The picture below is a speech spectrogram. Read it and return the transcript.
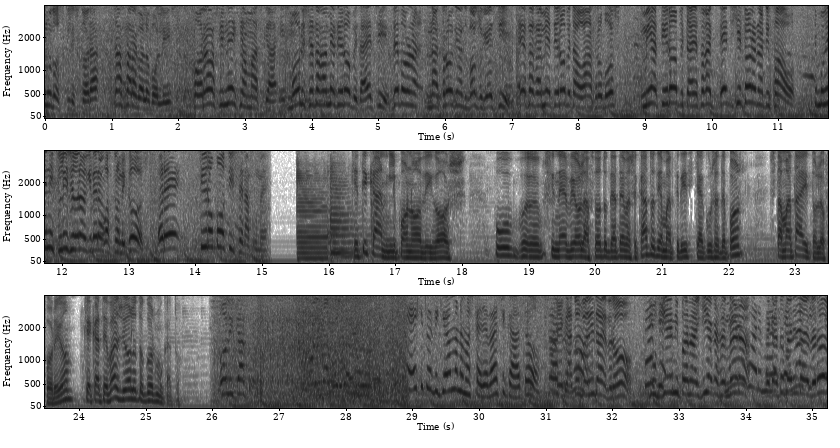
μου δώσει κλείσει τώρα. Σας παρακαλώ πολύ. Φοράω συνέχεια μάσκα. Μόλις έφαγα μια τυρόπιτα, έτσι. Δεν μπορώ να, να τρώω και να τη βάζω και έτσι. Έφαγα μια τυρόπιτα ο άνθρωπος. Μια τυρόπιτα έφαγα. Έτυχε τώρα να τη φάω. Και μου δίνει κλίση τώρα εκεί πέρα ο αστυνομικός. Ρε, τι ρομπότ είστε να πούμε. Και τι κάνει λοιπόν ο οδηγός που ε, συνέβη όλο αυτό, τον κατέβασε κάτω, διαμαρτυρήθηκε, ακούσατε πώς. Σταματάει το λεωφορείο και κατεβάζει όλο τον κόσμο κάτω. Όλοι κάτω. Έχει το δικαίωμα να μας κατεβάσει κάτω. 150 ευρώ. Μου βγαίνει η Παναγία κάθε μέρα. 150 ευρώ.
